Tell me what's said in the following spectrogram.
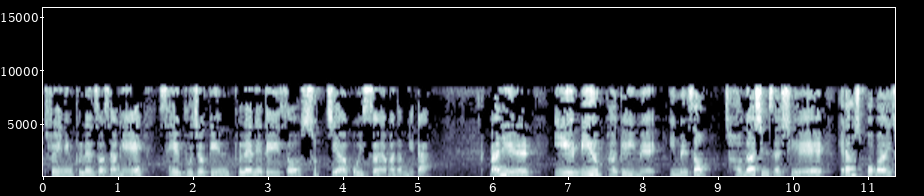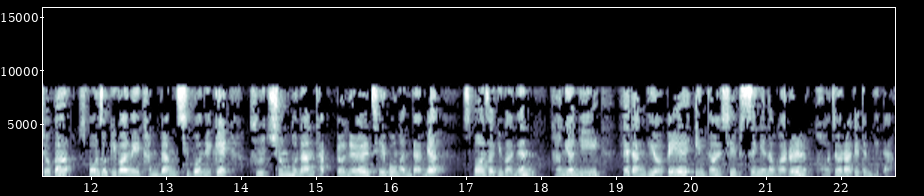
트레이닝 플랜서상의 세부적인 플랜에 대해서 숙지하고 있어야만 합니다. 만일 이에 미흡하게 임해, 임해서 전화 심사 시에 해당 슈퍼바이저가 스폰서 기관의 담당 직원에게 불충분한 답변을 제공한다면 스폰서 기관은 당연히 해당 기업의 인턴십 승인 허가를 거절하게 됩니다.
